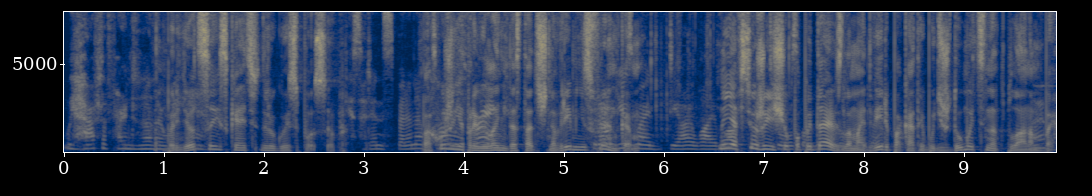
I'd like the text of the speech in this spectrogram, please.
Придется искать другой способ. Похоже, я провела недостаточно времени с Фрэнком. Но я все же еще попытаюсь взломать дверь, пока ты будешь думать над планом Б.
